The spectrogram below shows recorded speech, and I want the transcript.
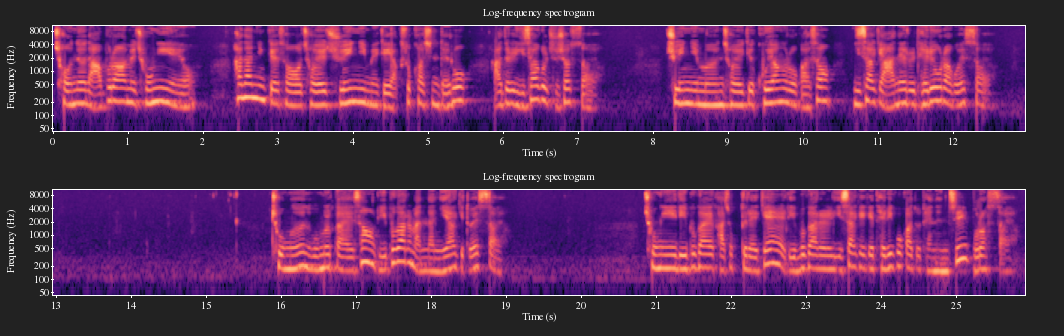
저는 아브라함의 종이에요. 하나님께서 저의 주인님에게 약속하신 대로 아들 이삭을 주셨어요. 주인님은 저에게 고향으로 가서 이삭의 아내를 데려오라고 했어요. 종은 우물가에서 리브가를 만난 이야기도 했어요. 종이 리브가의 가족들에게 리브가를 이삭에게 데리고 가도 되는지 물었어요.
